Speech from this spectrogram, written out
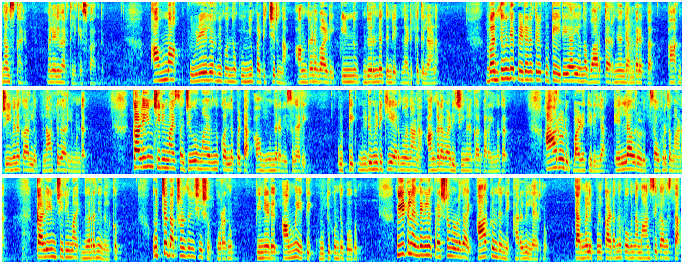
നമസ്കാരം. മലയാളി വാർത്തയിലേക്ക് സ്വാഗതം. അമ്മ പുഴയിലെറിഞ്ഞു കൊന്ന കുഞ്ഞു പഠിച്ചിരുന്ന അങ്കണവാടി ഇന്നും ദുരന്തത്തിന്റെ നടുക്കത്തിലാണ്. ബന്ധുവിന്റെ പീഡനത്തിന് കുട്ടി ഇരയായി എന്ന വാർത്ത അറിഞ്ഞതിന്റെ അമ്പരപ്പ് ആ ജീവനക്കാരിലും നാട്ടുകാരിലുമുണ്ട്. കളിയും ചിരിയുമായി സജീവമായിരുന്നു കൊല്ലപ്പെട്ട ആ മൂന്നര വയസ്സുകാരി. കുട്ടി മിടുമിടുക്കിയായിരുന്നുവെന്നാണ് അങ്കണവാടി ജീവനക്കാർ പറയുന്നത്. ആരോടും വഴക്കിടില്ല എല്ലാവരോടും സൗഹൃദമാണ്. കളിയും ചിരിയുമായി നിറഞ്ഞു നിൽക്കും. ഉച്ചഭക്ഷണത്തിന് ശേഷം ഉറങ്ങും. പിന്നീട് അമ്മ എത്തി കൂട്ടിക്കൊണ്ടുപോകും വീട്ടിൽ എന്തെങ്കിലും പ്രശ്നങ്ങളുള്ളതായി ആർക്കും തന്നെ അറിവില്ലായിരുന്നു. തങ്ങളിപ്പോൾ കടന്നു പോകുന്ന മാനസികാവസ്ഥ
